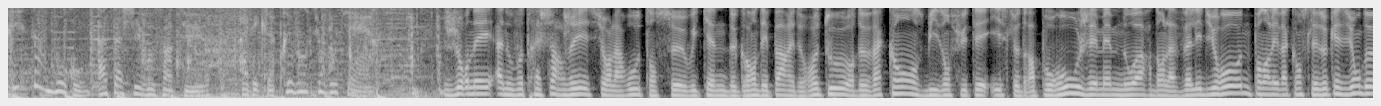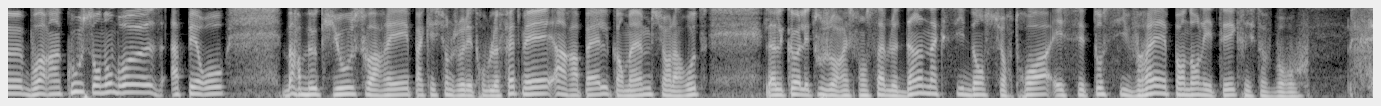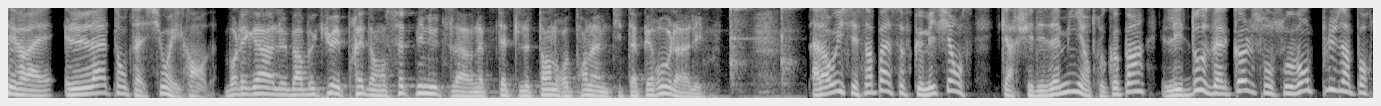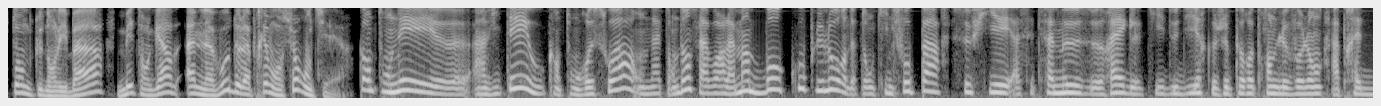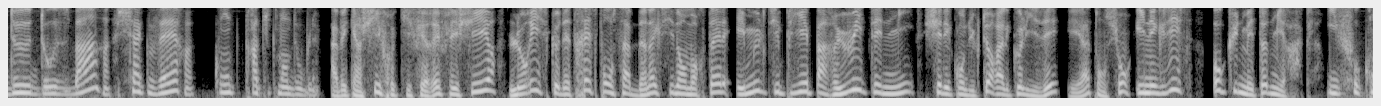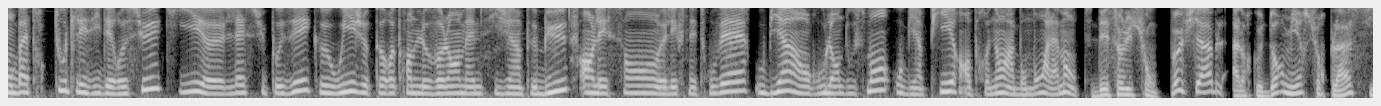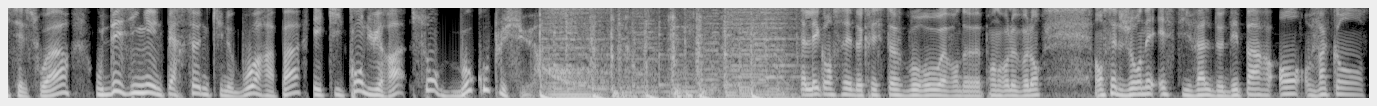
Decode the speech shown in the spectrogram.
Christophe Bourreau. Attachez vos ceintures. Avec la prévention routière. Journée à nouveau très chargée sur la route en ce week-end de grand départ et de retour de vacances. Bison futé hisse le drapeau rouge et même noir dans la vallée du Rhône. Pendant les vacances, les occasions de boire un coup sont nombreuses. Apéro, barbecue, soirée, pas question de jouer les troubles fêtes, mais un rappel quand même sur la route. L'alcool est toujours responsable d'un accident sur trois et c'est aussi vrai pendant l'été, Christophe Bourou. C'est vrai, la tentation est grande. Bon les gars, le barbecue est prêt dans 7 minutes là. On a peut-être le temps de reprendre un petit apéro là, allez. Alors oui, c'est sympa, sauf que méfiance, car chez des amis, entre copains, les doses d'alcool sont souvent plus importantes que dans les bars, met en garde Anne Lavaux de la prévention routière. Quand on est euh, invité ou quand on reçoit, on a tendance à avoir la main beaucoup plus lourde. Donc il ne faut pas se fier à cette fameuse règle qui est de dire que je peux reprendre le volant après deux doses barres. Chaque verre pratiquement double. Avec un chiffre qui fait réfléchir, le risque d'être responsable d'un accident mortel est multiplié par 8,5 chez les conducteurs alcoolisés. Et attention, il n'existe aucune méthode miracle. Il faut combattre toutes les idées reçues qui euh, laissent supposer que oui, je peux reprendre le volant même si j'ai un peu bu, en laissant euh, les fenêtres ouvertes, ou bien en roulant doucement, ou bien pire, en prenant un bonbon à la menthe. Des solutions peu fiables, alors que dormir sur place, si c'est le soir, ou désigner une personne qui ne boira pas et qui conduira sont beaucoup plus sûrs. Les conseils de Christophe Bourreau avant de prendre le volant en cette journée estivale de départ en vacances.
